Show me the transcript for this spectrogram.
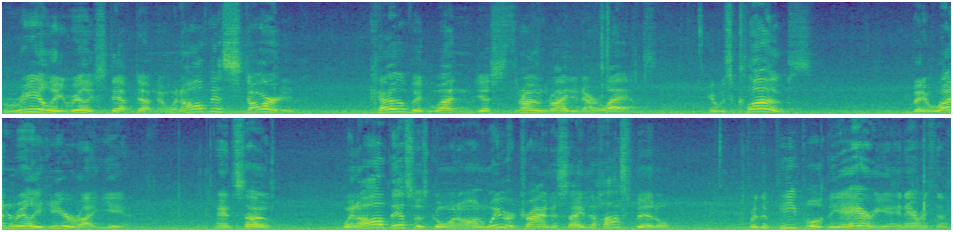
really, really stepped up. Now when all this started, COVID wasn't just thrown right in our laps. It was close, but it wasn't really here right yet. And so when all this was going on, we were trying to save the hospital for the people of the area and everything.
